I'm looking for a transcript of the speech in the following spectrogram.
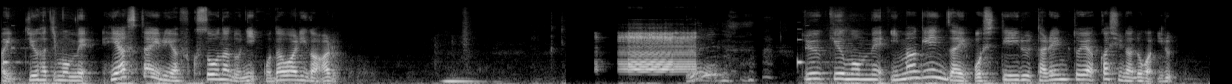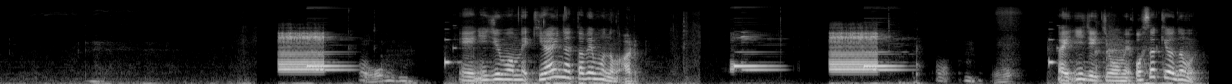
はい。18問目。ヘアスタイルや服装などにこだわりがある。19問目。今現在推しているタレントや歌手などがいる。おえー、20問目。嫌いな食べ物がある。おはい。21問目。お酒を飲む。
